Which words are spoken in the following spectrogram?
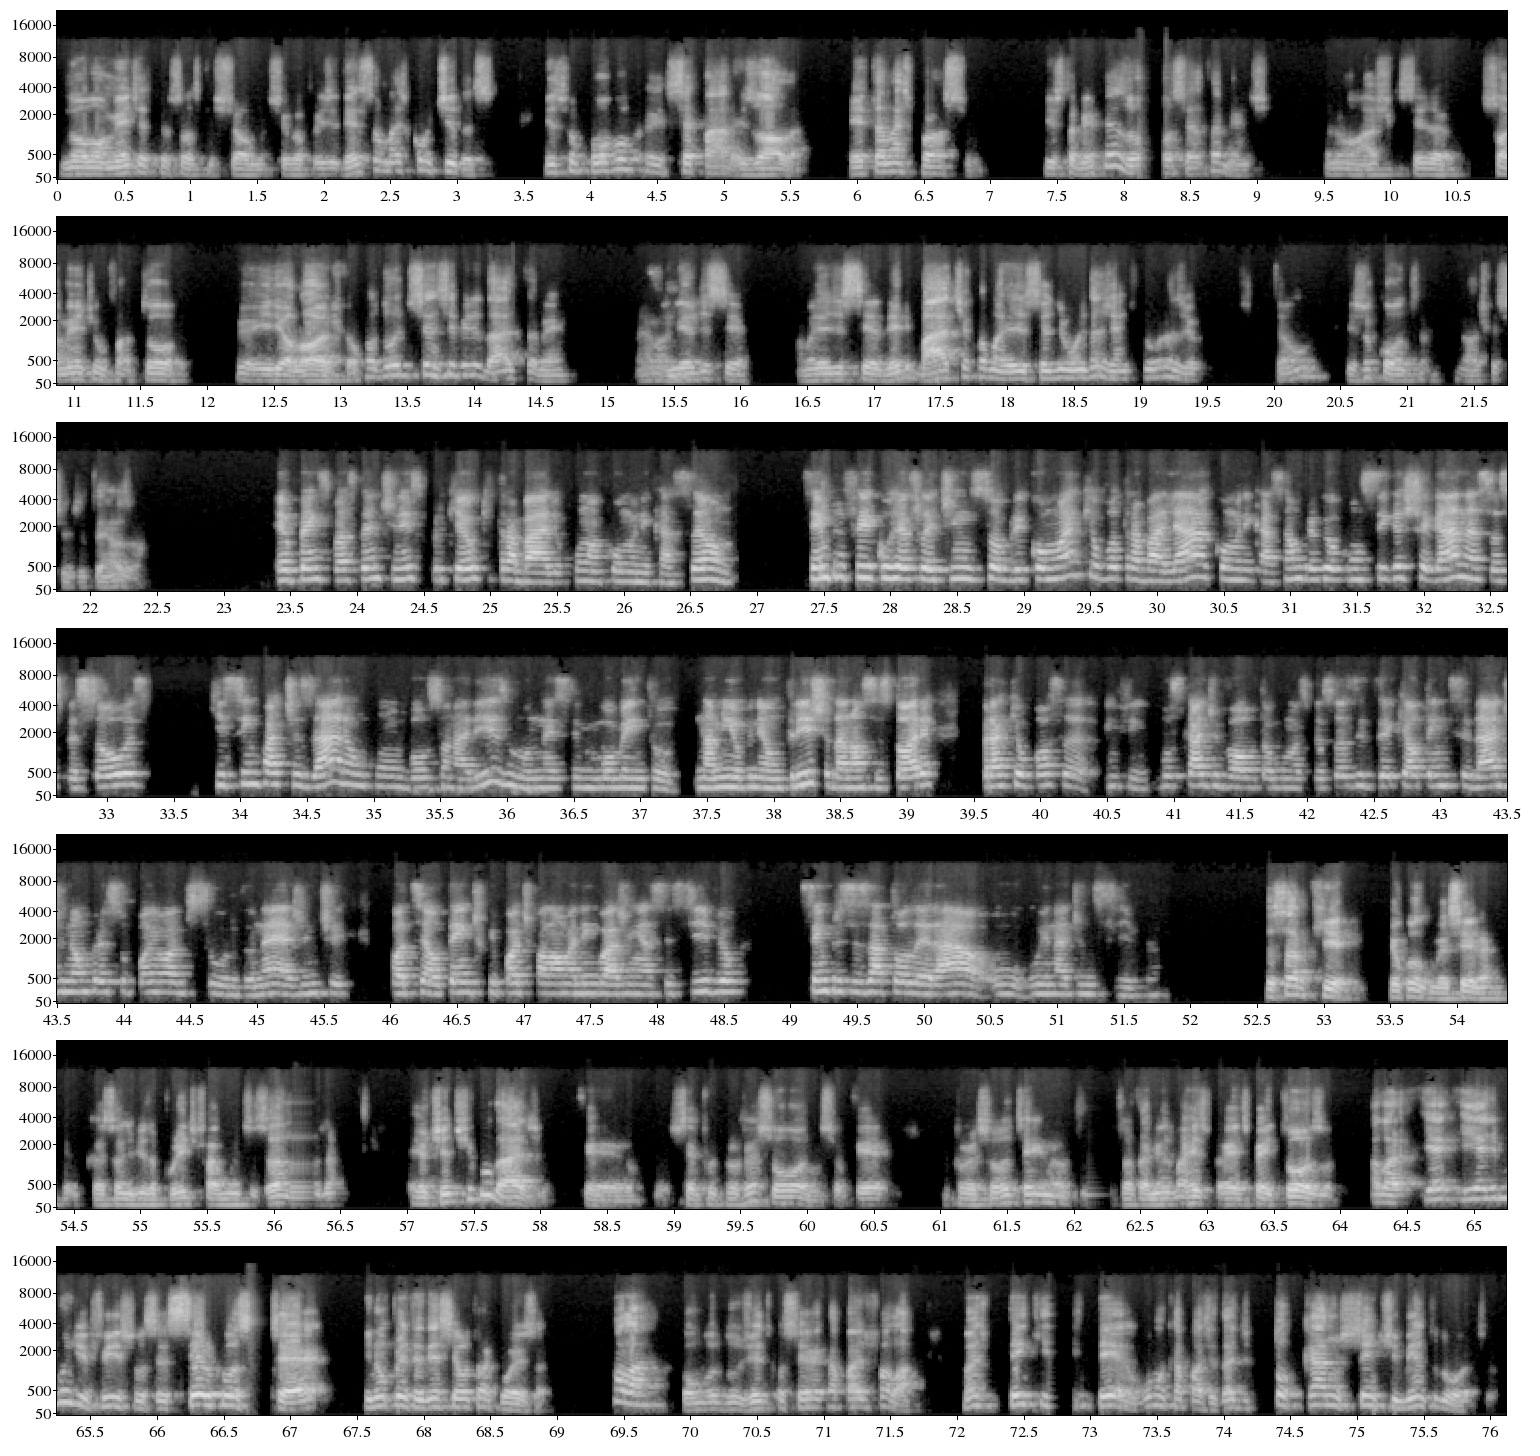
Normalmente, as pessoas que chamam, chegam à presidência são mais contidas. Isso o povo eh, separa, isola. Ele está mais próximo. Isso também pesou, certamente. Eu não acho que seja somente um fator ideológico, é um fator de sensibilidade também, né? a maneira de ser. A maneira de ser dele bate com a maneira de ser de muita gente no Brasil. Então, isso conta. Eu acho que sim, você tem razão. Eu penso bastante nisso porque eu que trabalho com a comunicação, sempre fico refletindo sobre como é que eu vou trabalhar a comunicação para que eu consiga chegar nessas pessoas que simpatizaram com o bolsonarismo nesse momento, na minha opinião, triste da nossa história, para que eu possa, enfim, buscar de volta algumas pessoas e dizer que a autenticidade não pressupõe o absurdo, né? A gente pode ser autêntico e pode falar uma linguagem acessível sem precisar tolerar o, o inadmissível. Você sabe que eu, quando comecei, né, questão de vida política faz muitos anos, né, eu tinha dificuldade, porque eu sempre fui professor, não sei o quê, o professor tem um tratamento mais respeitoso. Agora, e é, e é muito difícil você ser o que você é e não pretender ser outra coisa. Falar, como do jeito que você é capaz de falar. Mas tem que ter alguma capacidade de tocar no sentimento do outro.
